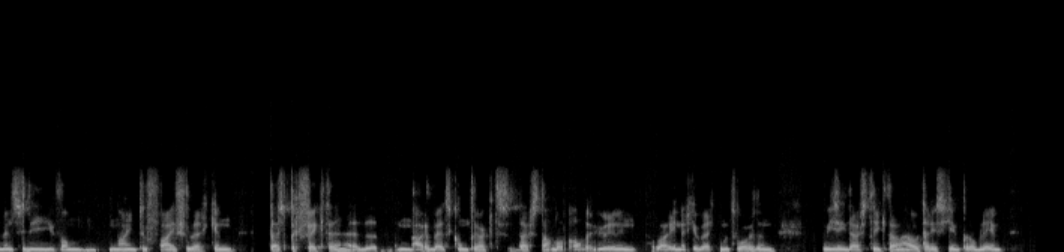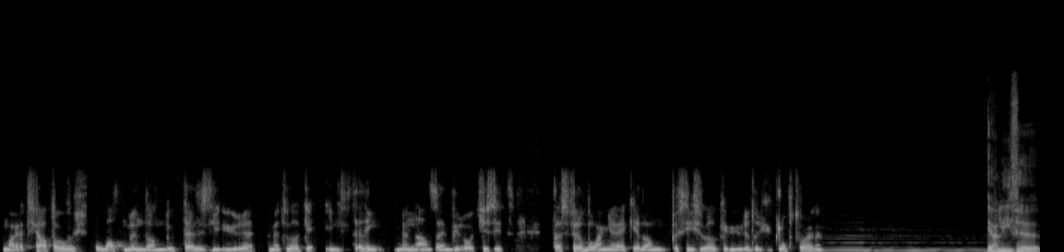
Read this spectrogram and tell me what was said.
Mensen die van 9 to 5 werken, dat is perfect. Hè? Een arbeidscontract, daar staan bepaalde uren in waarin er gewerkt moet worden. Wie zich daar strikt aan houdt, daar is geen probleem. Maar het gaat over wat men dan doet tijdens die uren en met welke instelling men aan zijn bureautje zit. Dat is veel belangrijker dan precies welke uren er geklopt worden. Ja, lieve,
